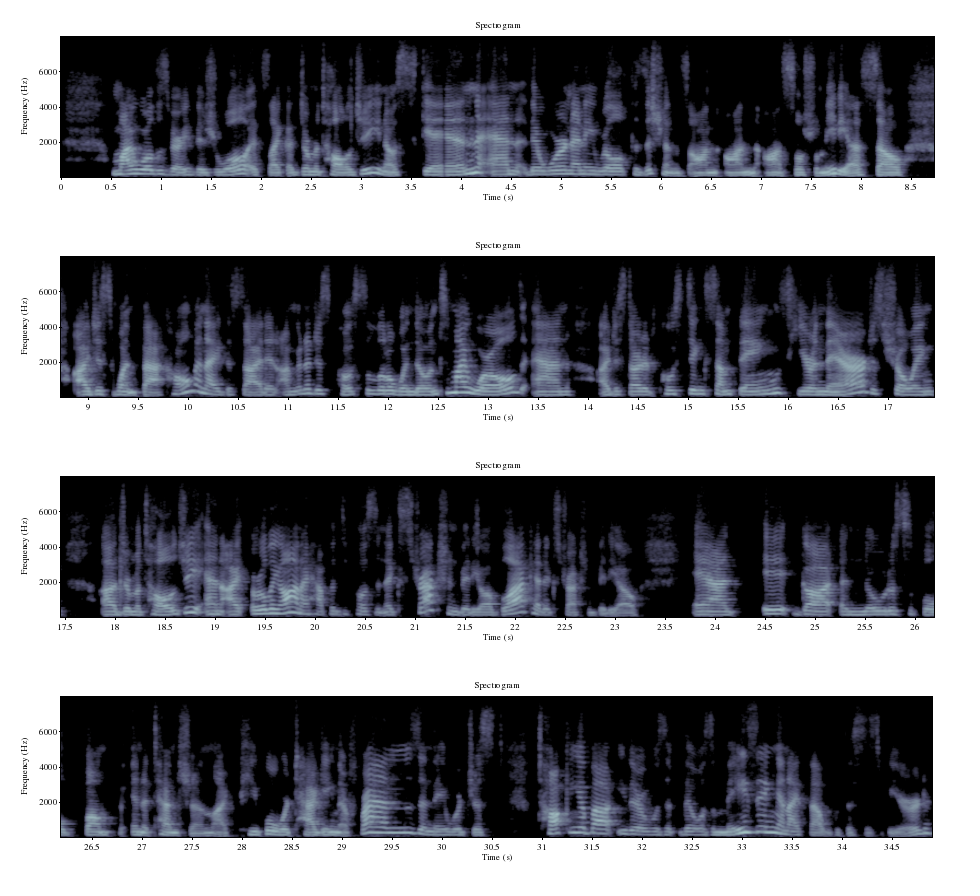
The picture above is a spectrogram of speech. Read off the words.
my world is very visual. It's like a dermatology, you know, skin, and there weren't any real physicians on on on social media. So I just went back home and I decided I'm gonna just post a little window into my world, and I just started posting some things here and there, just showing uh, dermatology. And I early on I happened to post an extraction video, a blackhead extraction video, and it got a noticeable bump in attention. Like people were tagging their friends and they were just talking about either it was it was amazing and I thought well, this is weird.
